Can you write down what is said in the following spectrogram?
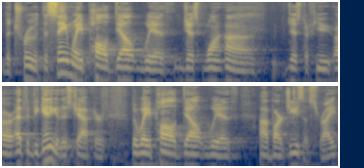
the truth. The same way Paul dealt with just one, uh, just a few, or at the beginning of this chapter, the way Paul dealt with uh, Bar Jesus, right?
